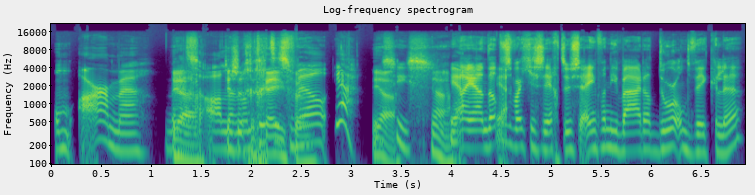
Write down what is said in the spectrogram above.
omarmen met Ja, z'n het allen. is een Want dit is gegeven. wel, ja, Ja, precies. ja. Nou ja, en dat Ja. is wat je zegt. Dus een van die waarden, dat doorontwikkelen.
